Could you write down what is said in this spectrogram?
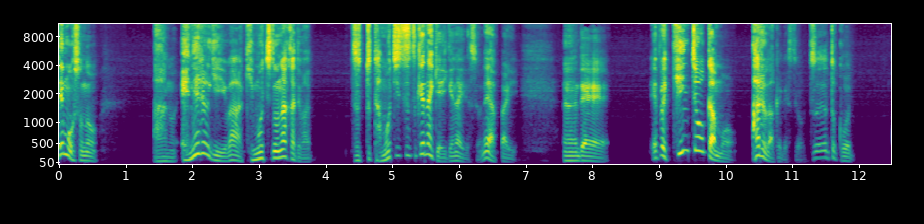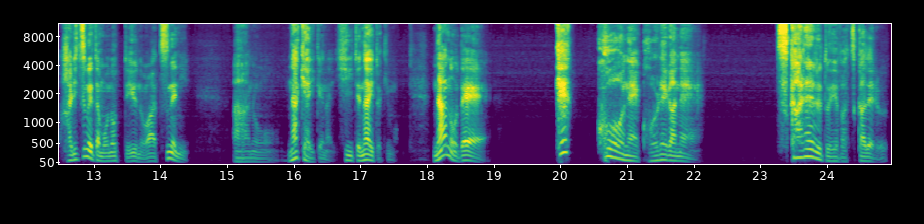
でもその、あの、エネルギーは気持ちの中ではずっと保ち続けなきゃいけないですよね、やっぱり。うん、で、やっぱり緊張感もあるわけですよ。ずっとこう、張り詰めたものっていうのは常に、あの、なきゃいけない。弾いてない時も。なので、結構ね、これがね、疲れるといえば疲れる。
